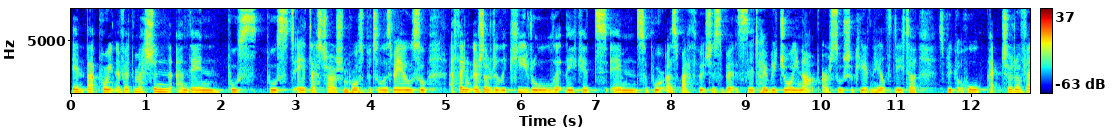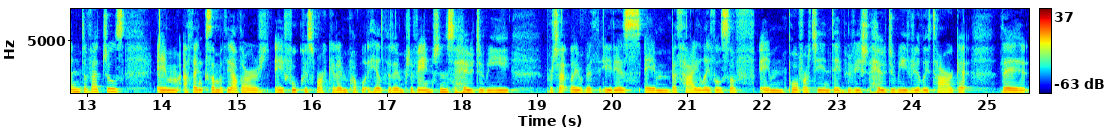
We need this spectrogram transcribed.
in that point of admission and then post post uh, discharge from hospital as well. So I think there's a really key role that they could um, support us with, which is about said how we join up our social care and health data so we get a whole picture of individuals. Um, I think some of the other uh, focus work in public health around prevention. So how do we particularly with areas um, with high levels of um, poverty and deprivation, how do we really target the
